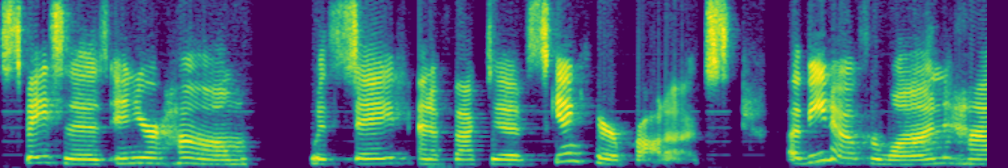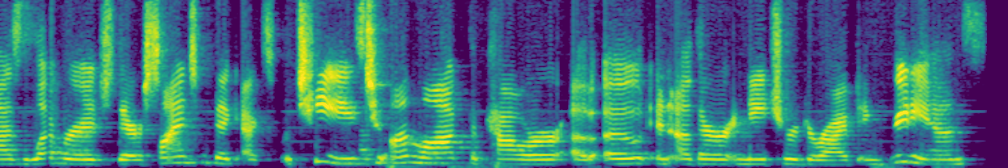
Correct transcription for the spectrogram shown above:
spaces in your home with safe and effective skincare products. Aveeno, for one, has leveraged their scientific expertise to unlock the power of oat and other nature derived ingredients,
